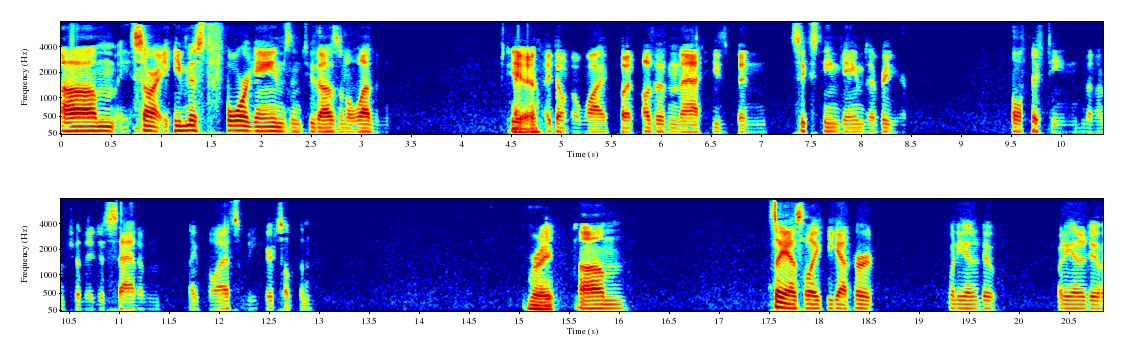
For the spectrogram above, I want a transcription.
Um, sorry, he missed four games in 2011. I- Yeah. I, don't know why, but other than that, he's been 16 games every year. Well, 15, but I'm sure they just sat him like the last week or something. Right. Um. So yeah, so like he got hurt. What are you gonna do? What are you gonna do?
